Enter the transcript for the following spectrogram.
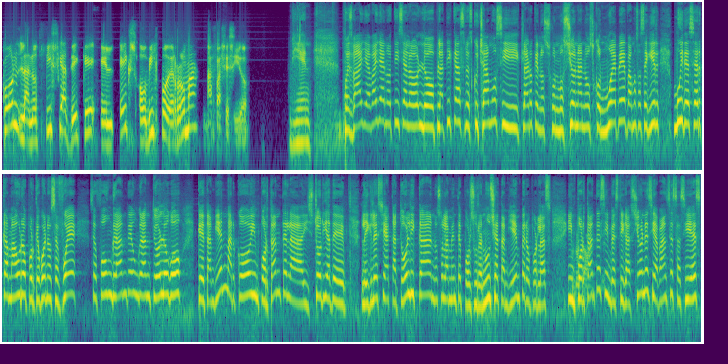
con la noticia de que el ex obispo de Roma ha fallecido. Bien, pues vaya, vaya noticia, lo, lo, platicas, lo escuchamos y claro que nos conmociona, nos conmueve. Vamos a seguir muy de cerca, Mauro, porque bueno, se fue, se fue un grande, un gran teólogo que también marcó importante la historia de la Iglesia Católica, no solamente por su renuncia también, pero por las importantes investigaciones y avances, así es,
